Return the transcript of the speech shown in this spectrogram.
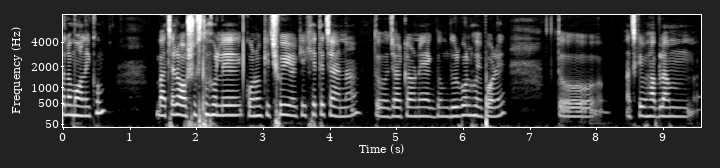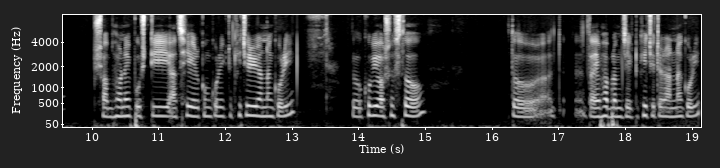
আসসালামু আলাইকুম। বাচ্চারা অসুস্থ হলে কোনো কিছুই আর কি খেতে চায় না, তো যার কারণে একদম দুর্বল হয়ে পড়ে। তো আজকে ভাবলাম সব ধরনের পুষ্টি আছে, এরকম করে একটু খিচুড়ি রান্না করি। তো খুবই অসুস্থ, তো তাই ভাবলাম যে একটু খিচুড়িটা রান্না করি।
